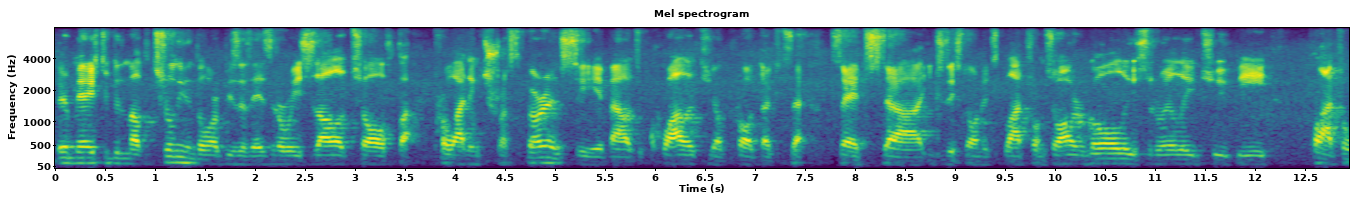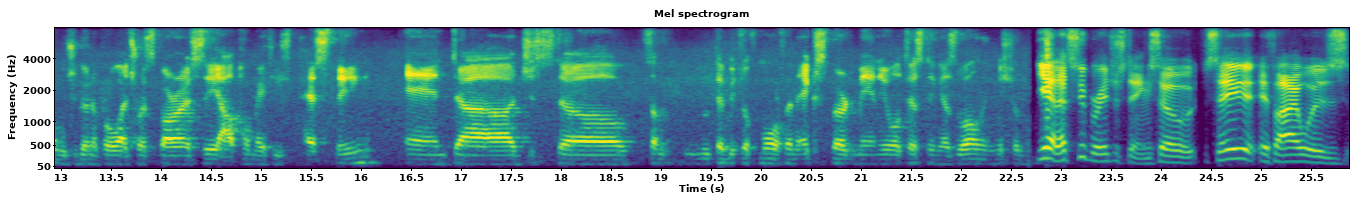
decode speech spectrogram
they managed to build multi-trillion dollar business as a result of uh, providing transparency about the quality of products that, uh, exist on its platform. So our goal is really to be platform which is going to provide transparency, automated testing, and uh, just uh, some little bit of more of an expert manual testing as well initially. Yeah, that's super interesting. So, say if I was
